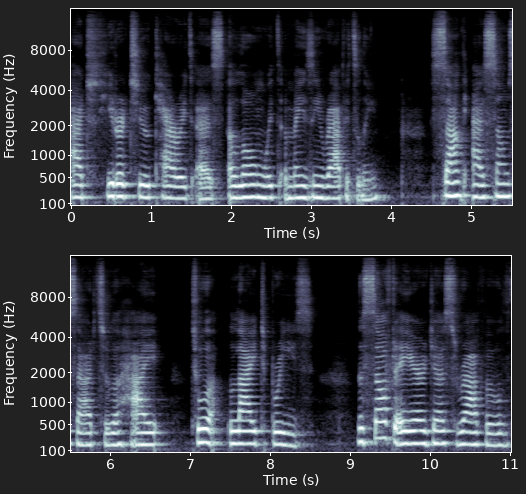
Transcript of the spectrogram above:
had hitherto carried us along with amazing rapidly, sunk at sunset to a high to a light breeze. The soft air just ruffled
